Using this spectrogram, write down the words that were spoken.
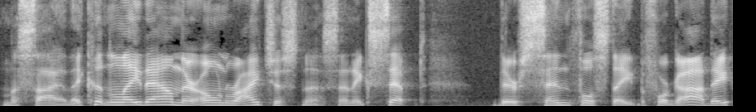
Messiah. They couldn't lay down their own righteousness and accept their sinful state before God. They,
